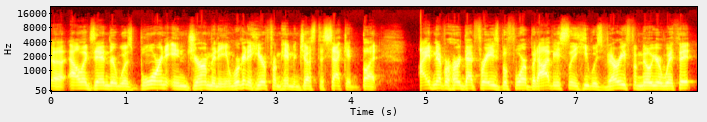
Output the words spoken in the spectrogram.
uh, Alexander was born in Germany, and we're going to hear from him in just a second. But I had never heard that phrase before, but obviously he was very familiar with it.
